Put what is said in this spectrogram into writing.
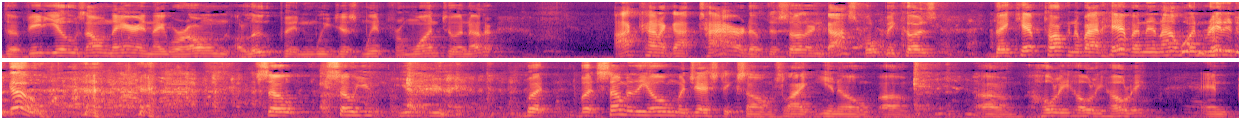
the videos on there and they were on a loop and we just went from one to another. I kind of got tired of the Southern gospel because they kept talking about heaven and I wasn't ready to go. so so you, you, you but but some of the old majestic songs like you know um, um, holy holy holy and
